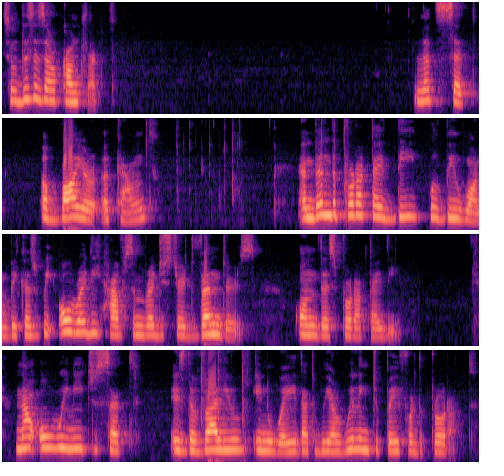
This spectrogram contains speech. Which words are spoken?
So this is our contract. let's set a buyer account and then the product ID will be 1 because we already have some registered vendors on this product ID. Now all we need to set is the value in a way that we are willing to pay for the product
